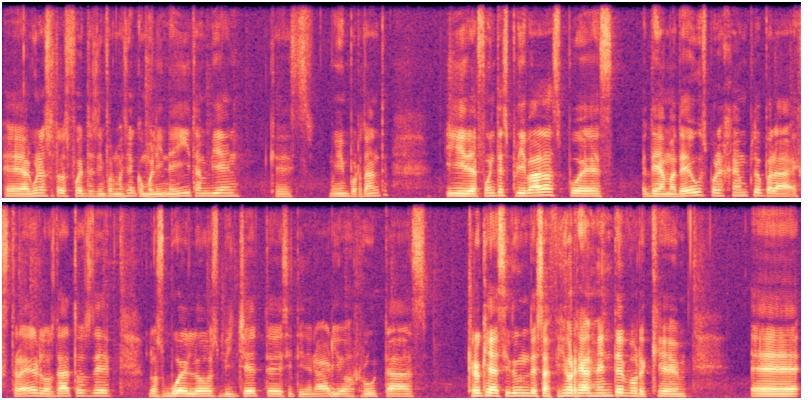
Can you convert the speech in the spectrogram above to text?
eh, algunas otras fuentes de información como el INEI también, que es muy importante, y de fuentes privadas, pues de Amadeus, por ejemplo, para extraer los datos de los vuelos, billetes, itinerarios, rutas. Creo que ha sido un desafío realmente porque eh,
